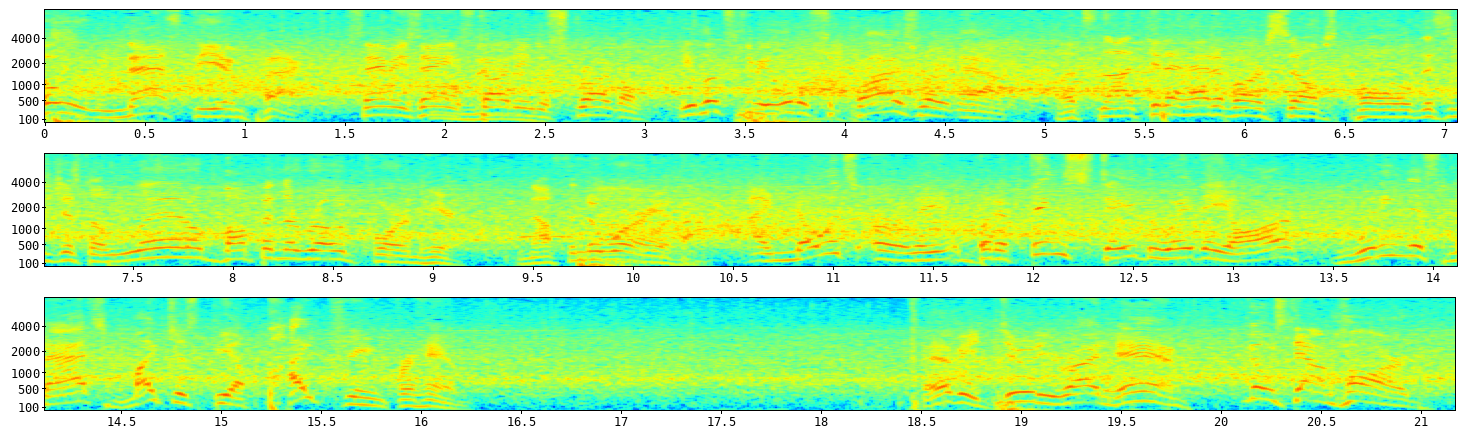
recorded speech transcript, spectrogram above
Oh, nasty impact. Sami Zayn oh, starting to struggle. He looks to be a little surprised right now. Let's not get ahead of ourselves, Cole. This is just a little bump in the road for him here. Nothing to worry about. I know it's early, but if things stayed the way they are, winning this match might just be a pipe dream for him. Heavy duty right hand. Goes down hard.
